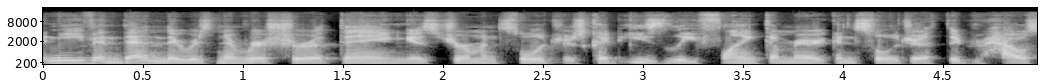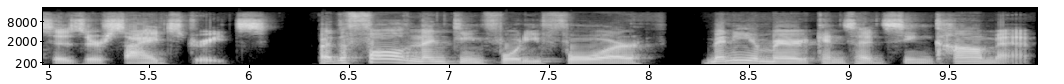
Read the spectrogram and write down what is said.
And even then, there was never a sure thing as German soldiers could easily flank American soldiers through houses or side streets. By the fall of 1944, Many Americans had seen combat,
